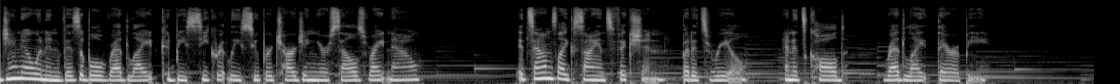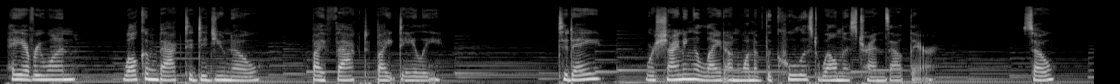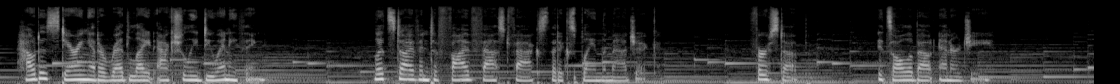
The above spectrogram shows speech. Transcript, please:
Did you know an invisible red light could be secretly supercharging your cells right now? It sounds like science fiction, but it's real, and it's called red light therapy. Hey everyone, welcome back to Did You Know by Fact Bite Daily. Today, we're shining a light on one of the coolest wellness trends out there. So, how does staring at a red light actually do anything? Let's dive into five fast facts that explain the magic. First up, it's all about energy.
